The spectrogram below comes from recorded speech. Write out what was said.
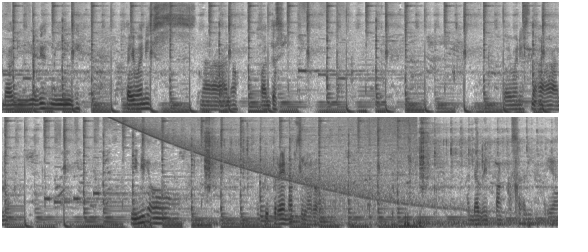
Bali yun may Taiwanese na ano fantasy Taiwanese na ano ini o nagpiprend up sila ro ang damit pang kasal ayan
